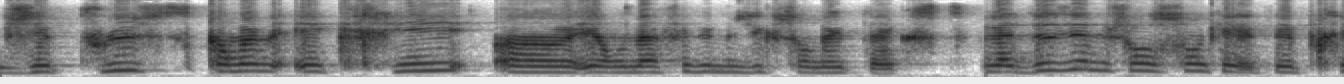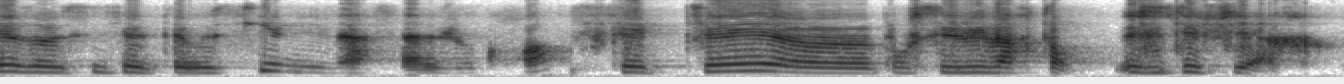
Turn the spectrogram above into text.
j'ai plus quand même écrit euh, et on a fait des musiques sur mes textes. La deuxième chanson qui a été prise aussi, c'était aussi Universal, je crois. C'était euh, pour Sylvie Vartan. J'étais fière.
